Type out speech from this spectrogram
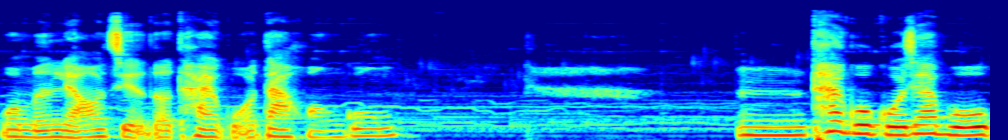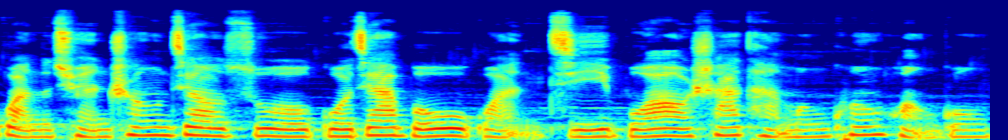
我们了解的泰国大皇宫。嗯，泰国国家博物馆的全称叫做国家博物馆及博奥沙坦蒙坤皇宫。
